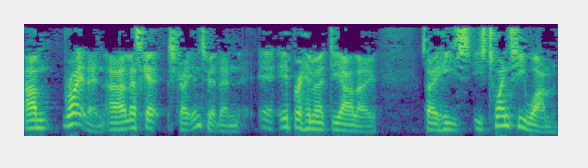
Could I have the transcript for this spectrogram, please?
Um, right then, uh, let's get straight into it then. I- Ibrahima Diallo. So he's he's 21.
